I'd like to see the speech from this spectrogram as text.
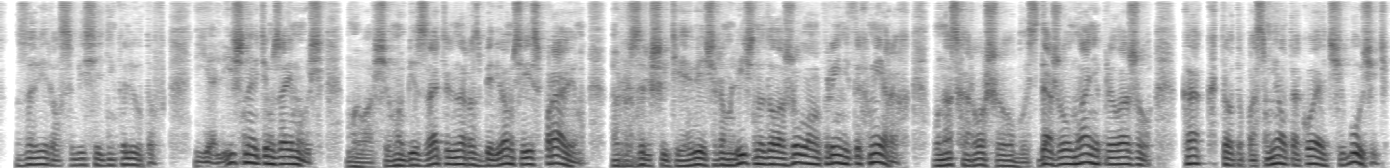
— заверил собеседник Лютов. «Я лично этим займусь. Мы во всем обязательно разберемся и исправим. Разрешите, я вечером лично доложу вам о принятых мерах. У нас хорошая область. Даже ума не приложу. Как кто-то посмел такое отчебучить?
